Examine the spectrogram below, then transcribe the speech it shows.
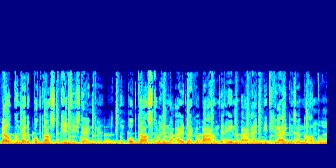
Welkom bij de podcast Kritisch Denken. Een podcast waarin we uitleggen waarom de ene waarheid niet gelijk is aan de andere.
